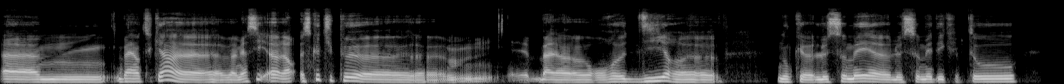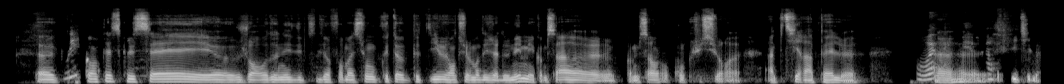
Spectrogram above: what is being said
en tout cas, ben, merci. Alors, est-ce que tu peux ben, redire donc euh, le sommet, euh, le sommet des cryptos. Euh, quand est-ce que c'est et genre donner des petites informations que tu as peut-être éventuellement déjà données, mais comme ça, comme ça, on conclut sur un petit rappel utile.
